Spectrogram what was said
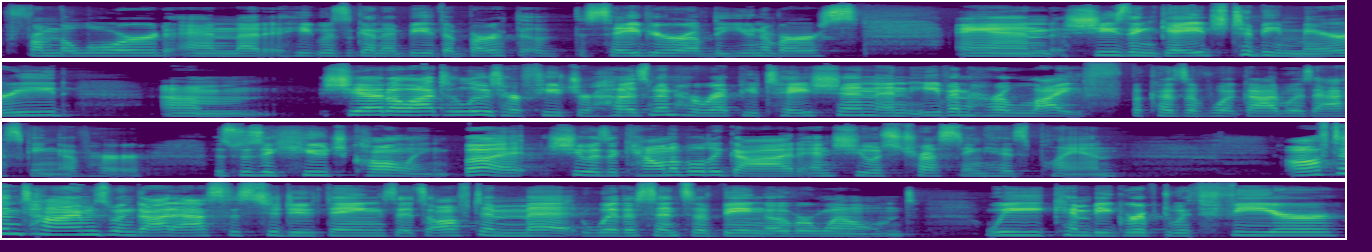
from the Lord and that he was going to be the birth of the Savior of the universe. And she's engaged to be married. Um, she had a lot to lose her future husband, her reputation, and even her life because of what God was asking of her. This was a huge calling, but she was accountable to God and she was trusting his plan. Oftentimes, when God asks us to do things, it's often met with a sense of being overwhelmed. We can be gripped with fear,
